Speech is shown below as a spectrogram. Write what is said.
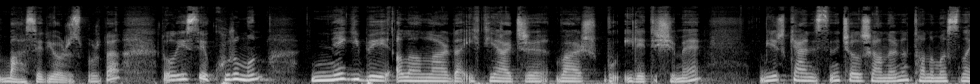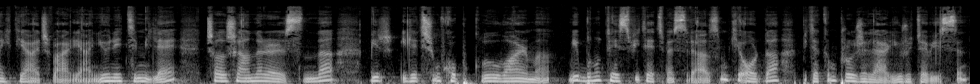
bahsediyoruz burada. Dolayısıyla kurumun ne gibi alanlarda ihtiyacı var bu iletişime? bir kendisini çalışanlarının tanımasına ihtiyacı var. Yani yönetim ile çalışanlar arasında bir iletişim kopukluğu var mı? Bir bunu tespit etmesi lazım ki orada bir takım projeler yürütebilsin.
